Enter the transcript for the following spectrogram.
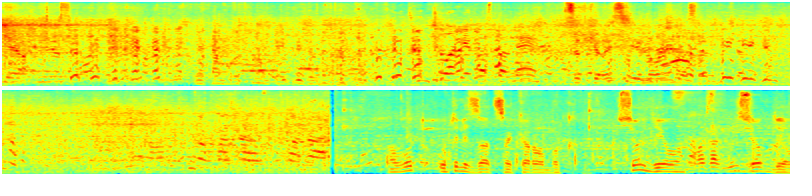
верхнюю. Я там вручную перепрыгиваю. Человек оставляем. Все-таки Россия новый А вот утилизация коробок. Все в дело. Все в дело.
